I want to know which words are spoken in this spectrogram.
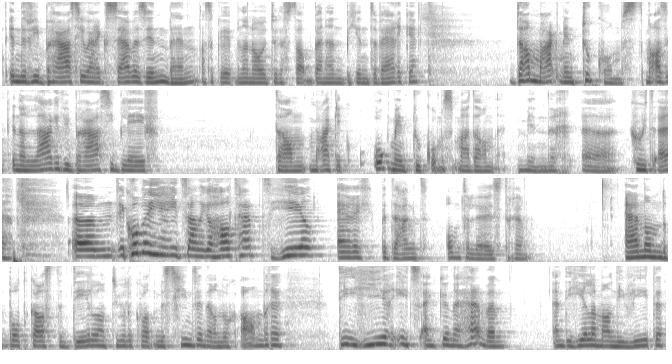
in de vibratie waar ik zelfs in ben, als ik uit mijn auto gestapt ben en begin te werken, dat maakt mijn toekomst. Maar als ik in een lage vibratie blijf, dan maak ik ook mijn toekomst, maar dan minder uh, goed. Hè? Um, ik hoop dat je hier iets aan gehad hebt. Heel erg bedankt om te luisteren. En om de podcast te delen natuurlijk, want misschien zijn er nog anderen die hier iets aan kunnen hebben. En die helemaal niet weten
